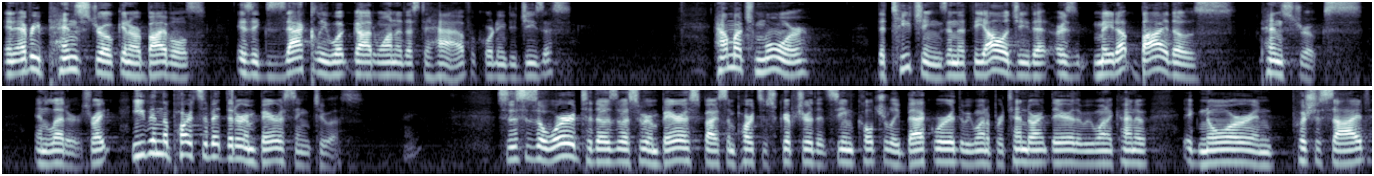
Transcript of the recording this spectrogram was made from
and every pen stroke in our Bibles is exactly what God wanted us to have, according to Jesus, how much more the teachings and the theology that is made up by those pen strokes and letters, right? Even the parts of it that are embarrassing to us. Right? So, this is a word to those of us who are embarrassed by some parts of Scripture that seem culturally backward, that we want to pretend aren't there, that we want to kind of ignore and push aside.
